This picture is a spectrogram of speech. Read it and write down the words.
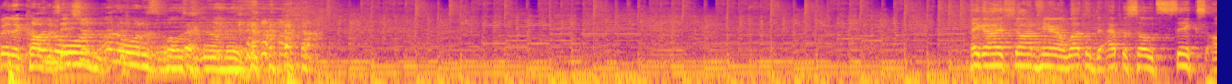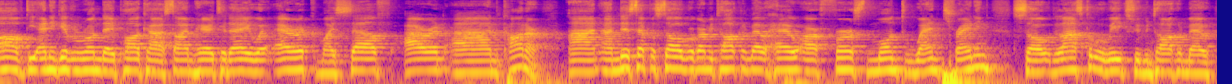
been A bit of I competition. know, I know what it's supposed to do. Hey guys, Sean here, and welcome to episode six of the Any Given Run Day podcast. I'm here today with Eric, myself, Aaron, and Connor. And and this episode, we're going to be talking about how our first month went training. So the last couple of weeks, we've been talking about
